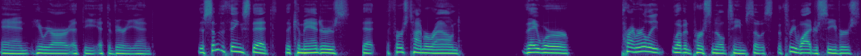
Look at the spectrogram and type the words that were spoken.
and here we are at the at the very end. There's some of the things that the Commanders that the first time around they were primarily 11 personnel teams, so it's the three wide receivers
